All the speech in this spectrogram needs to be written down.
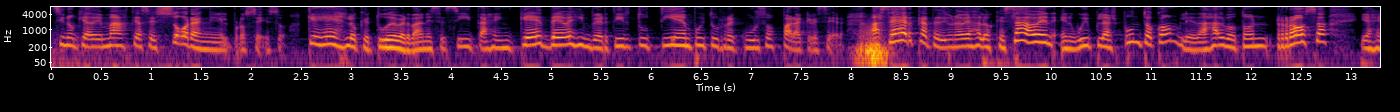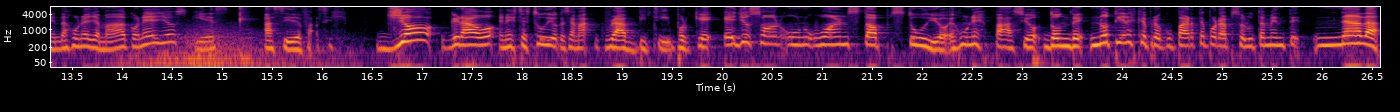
sino que además te asesoran en el proceso. ¿Qué es lo que tú de verdad necesitas? ¿En qué debes invertir tu tiempo y tus recursos para crecer? Acércate de una vez a los que saben en whiplash.com, le das al botón rosa y agendas una llamada con ellos y es así de fácil. Yo grabo en este estudio que se llama Gravity, porque ellos son un one-stop studio, es un espacio donde no tienes que preocuparte por absolutamente nada,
